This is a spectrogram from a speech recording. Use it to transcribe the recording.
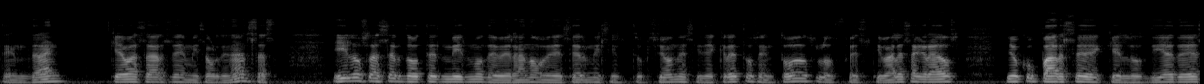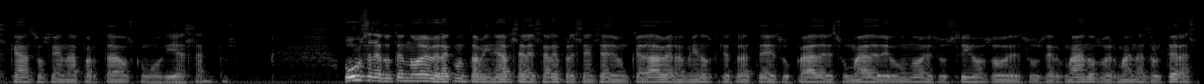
tendrán que basarse en mis ordenanzas, y los sacerdotes mismos deberán obedecer mis instrucciones y decretos en todos los festivales sagrados y ocuparse de que los días de descanso sean apartados como días santos. Un sacerdote no deberá contaminarse al estar en presencia de un cadáver a menos que se trate de su padre, su madre, uno de sus hijos o de sus hermanos o hermanas solteras.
